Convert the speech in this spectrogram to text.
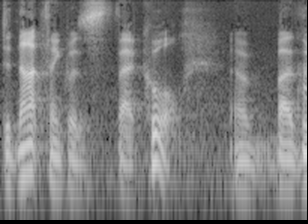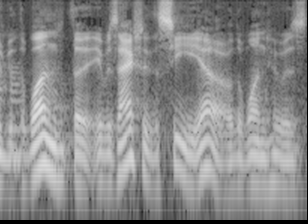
did not think was that cool. Uh, but the, uh-huh. the, one, the, it was actually the CEO, the one who was,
